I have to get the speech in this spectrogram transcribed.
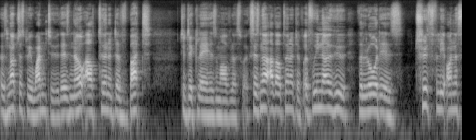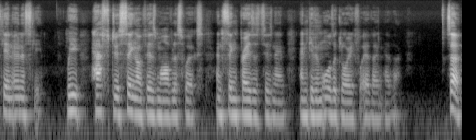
it's not just we want to, there's no alternative but to declare his marvelous works. There's no other alternative. If we know who the Lord is, truthfully, honestly, and earnestly, we have to sing of his marvelous works and sing praises to his name and give him all the glory forever and ever. So,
